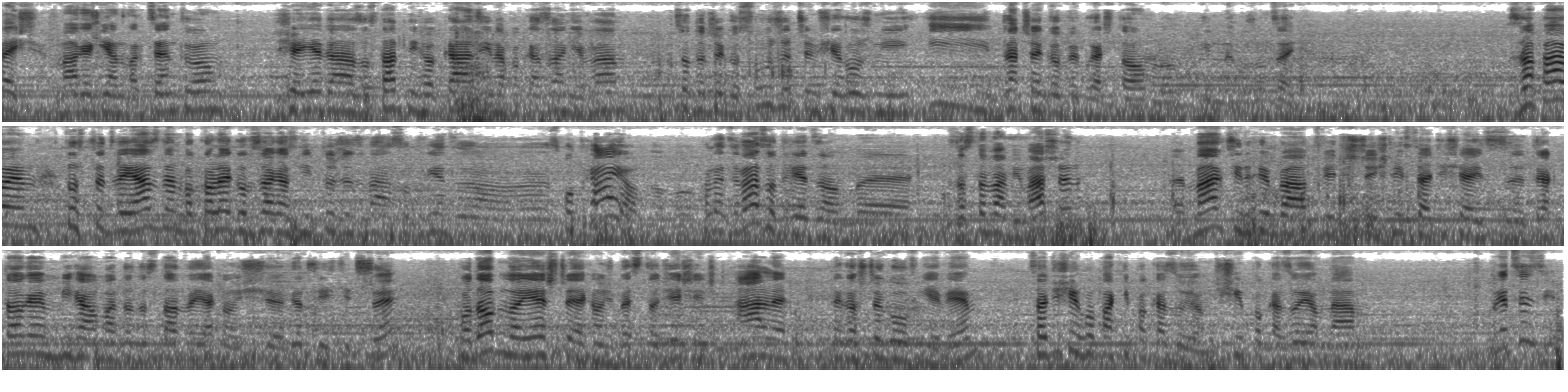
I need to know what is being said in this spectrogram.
Cześć, Marek Jan Marcentrum. Dzisiaj jedna z ostatnich okazji na pokazanie Wam, co do czego służy, czym się różni i dlaczego wybrać to lub inne urządzenie. Złapałem tuż przed wyjazdem, bo kolegów zaraz niektórzy z Was odwiedzą, e, spotkają, no bo koledzy Was odwiedzą e, z dostawami maszyn. E, Marcin chyba odwiedzi szczęśliwca dzisiaj z traktorem, Michał ma do dostawy jakąś e, G33, podobno jeszcze jakąś B110, ale tego szczegółów nie wiem. Co dzisiaj chłopaki pokazują? Dzisiaj pokazują nam precyzję.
